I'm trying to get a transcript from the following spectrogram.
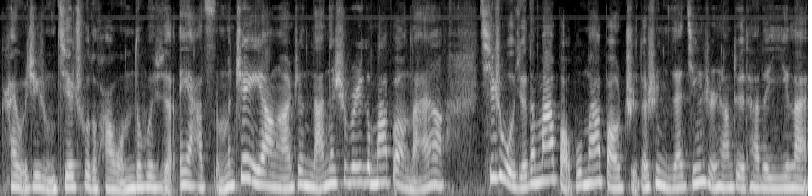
还有这种接触的话，我们都会觉得，哎呀，怎么这样啊？这男的是不是一个妈宝男啊？其实我觉得妈宝不妈宝，指的是你在精神上对他的依赖，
